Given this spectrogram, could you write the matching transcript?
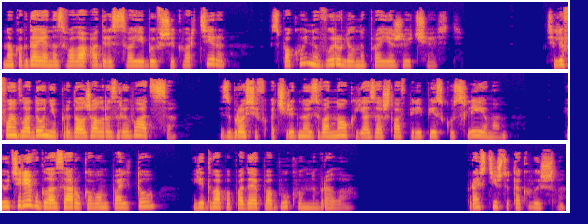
но когда я назвала адрес своей бывшей квартиры, спокойно вырулил на проезжую часть. Телефон в ладони продолжал разрываться, Сбросив очередной звонок, я зашла в переписку с Лиемом и, утерев глаза рукавом пальто, едва попадая по буквам, набрала. «Прости, что так вышло.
